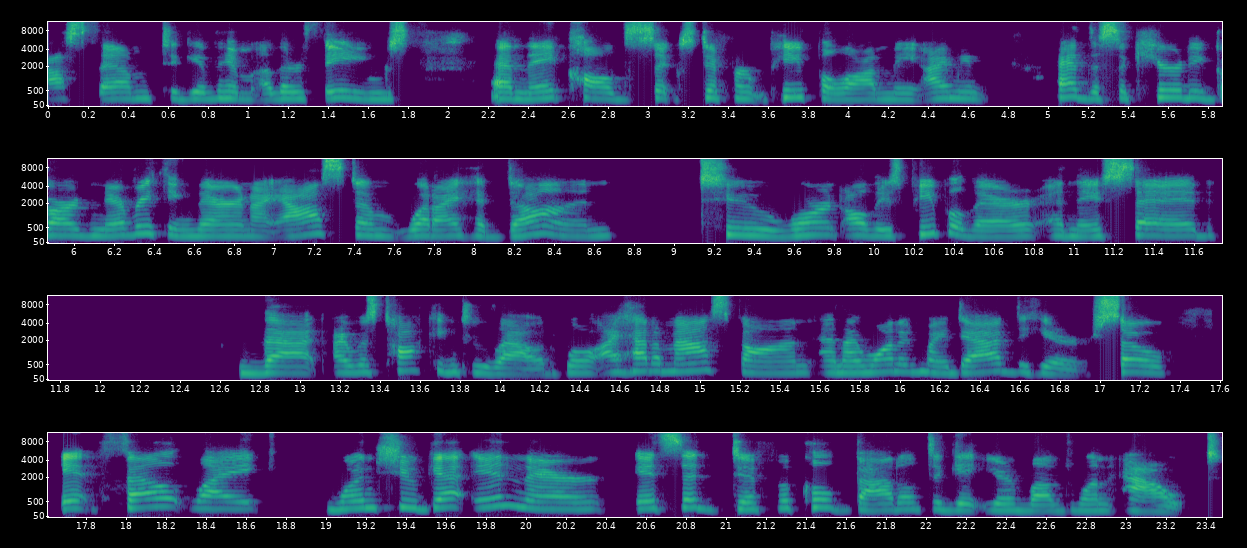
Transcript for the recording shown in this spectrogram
ask them to give him other things and they called six different people on me. I mean, I had the security guard and everything there and I asked them what I had done to warrant all these people there and they said that I was talking too loud. Well, I had a mask on and I wanted my dad to hear. So it felt like once you get in there, it's a difficult battle to get your loved one out.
